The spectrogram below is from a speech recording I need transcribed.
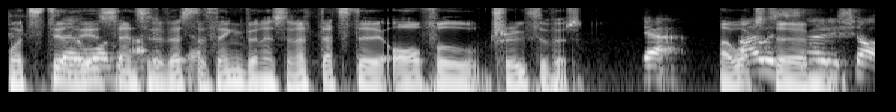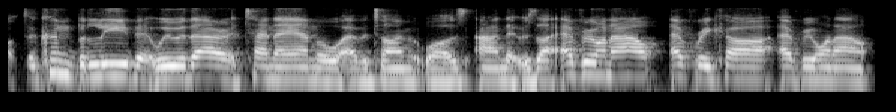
Well, it still So it is wasn't sensitive. That's the thing, Vanessa. That, that's the awful truth of it. Yeah. I watched. was um, so shocked. I couldn't believe it. We were there at 10 a.m. or whatever time it was. And it was like everyone out, every car, everyone out.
